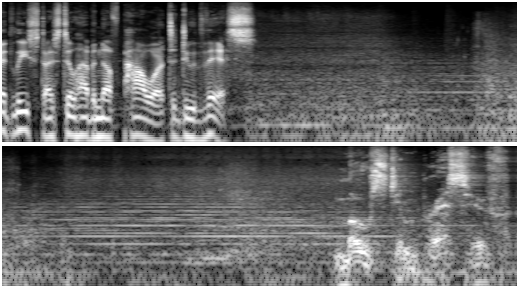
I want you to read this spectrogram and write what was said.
At least I still have enough power to do this. Most impressive.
